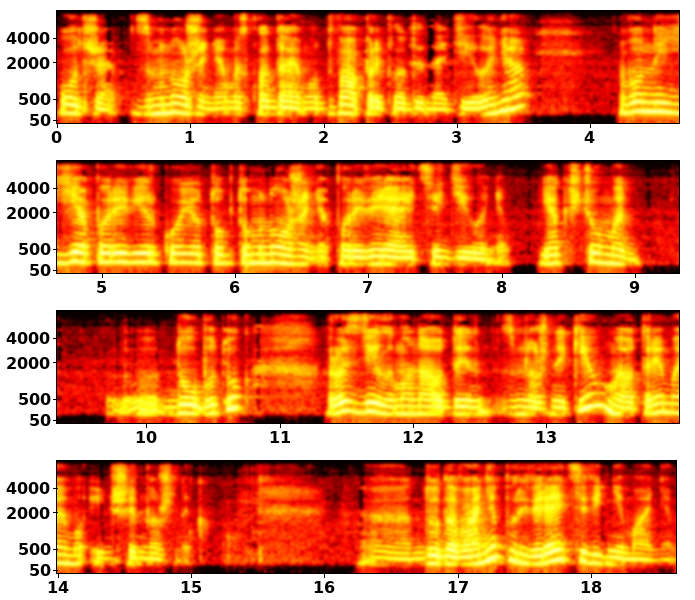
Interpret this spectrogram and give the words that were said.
Отже, з множення ми складаємо два приклади на ділення. Вони є перевіркою, тобто множення перевіряється діленням. Якщо ми е, добуток розділимо на один з множників, ми отримаємо інший множник. Е, додавання перевіряється відніманням.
